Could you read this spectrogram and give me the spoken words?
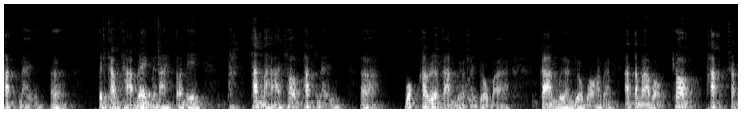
พักไหน เออ เป็นคำถามแรกเลยนะ ตอนนี้ท่านมหาชอบพักไหนอ่าวกเข้าเรื่องการเมืองเลยโยมอ่าการเมืองโยมบอกให้มันอาตมาบอกชอบพักสัก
